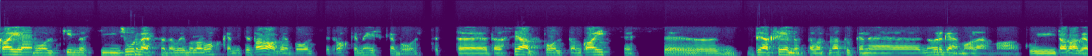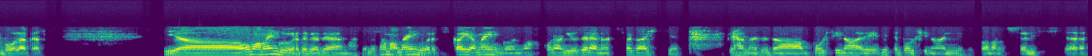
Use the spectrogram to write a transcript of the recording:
Kaia poolt kindlasti survestada võib-olla rohkem, mitte tagakäe poolt, vaid rohkem eeskäe poolt, et äh, ta sealtpoolt on kaitses, äh, peaks eeldatavalt natukene nõrgem olema kui tagakäe poole pealt. Ja oma mängu juurde peab jääma, sellesama mängu juurde, sest Kaia mäng on noh, kunagi ju Serena ütles väga hästi, et peale seda poolfinaali, mitte poolfinaali, vabandust, see oli siis äh,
